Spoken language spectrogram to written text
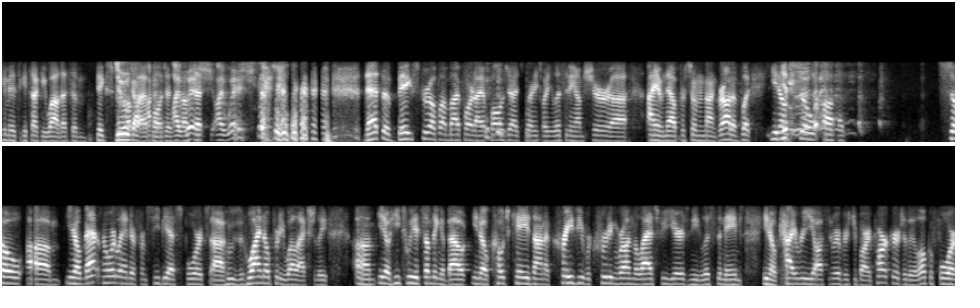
committed to Kentucky. Wow, that's a big screw Dude, up. I, I apologize. I, I wish. I wish. that's a big screw up on my part. I apologize for anybody listening. I'm sure uh, I am now persona non grata. But you know, so. Uh, so um, you know Matt Norlander from CBS Sports, uh, who's who I know pretty well actually, um, you know, he tweeted something about, you know, Coach K is on a crazy recruiting run the last few years, and he lists the names, you know, Kyrie, Austin Rivers, Jabari Parker, Jahlil Okafor,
